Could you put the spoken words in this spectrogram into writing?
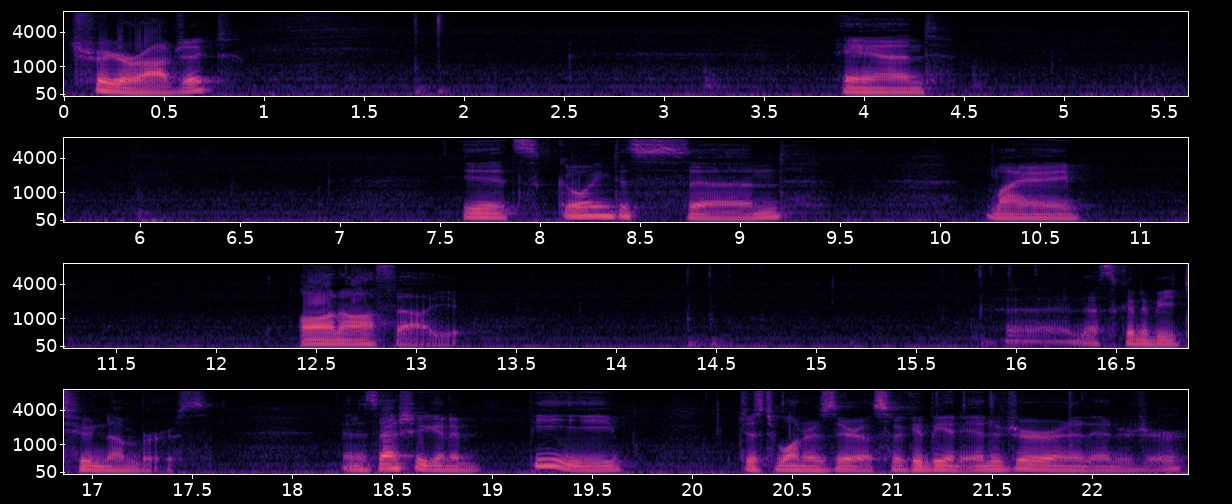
trigger object. And it's going to send my on off value. Uh, and that's going to be two numbers. And it's actually going to be just one or zero. So it could be an integer and an integer.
